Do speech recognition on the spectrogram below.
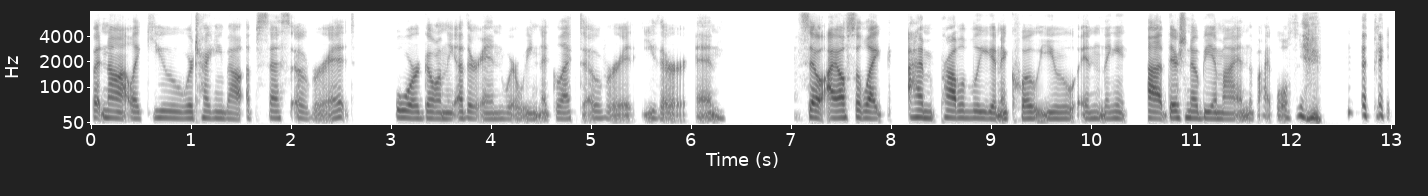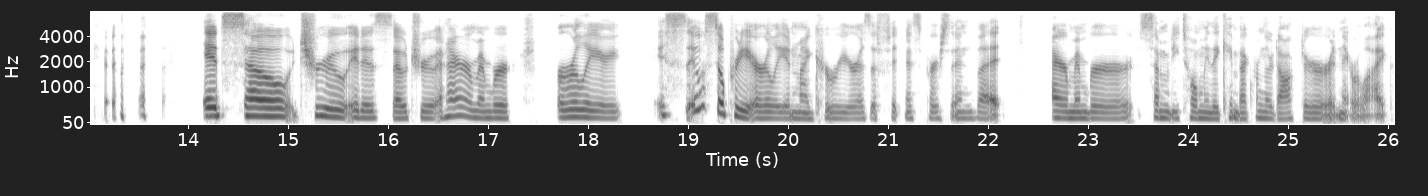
but not like you were talking about obsess over it or go on the other end where we neglect over it either. And so I also like, I'm probably going to quote you in the, uh, there's no BMI in the Bible. It's so true. It is so true. And I remember early, it's, it was still pretty early in my career as a fitness person, but I remember somebody told me they came back from their doctor and they were like,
